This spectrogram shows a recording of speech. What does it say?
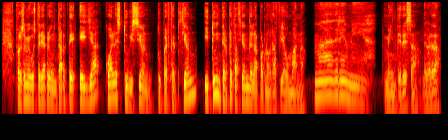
Por eso me gustaría preguntarte, ella, ¿cuál es tu visión, tu percepción y tu interpretación de la pornografía humana? Madre mía. Me interesa, de verdad.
